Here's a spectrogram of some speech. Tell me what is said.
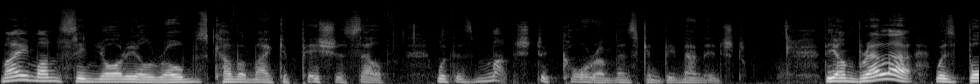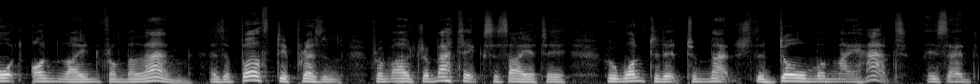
my monsignorial robes cover my capacious self with as much decorum as can be managed. The umbrella was bought online from Milan as a birthday present from our dramatic society who wanted it to match the dome of my hat. They said,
